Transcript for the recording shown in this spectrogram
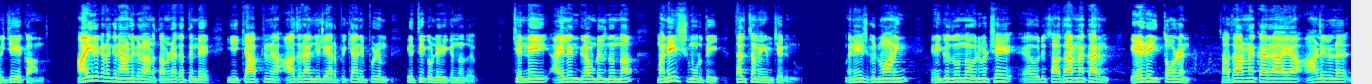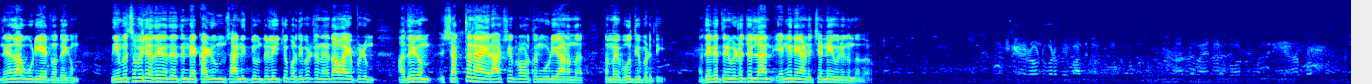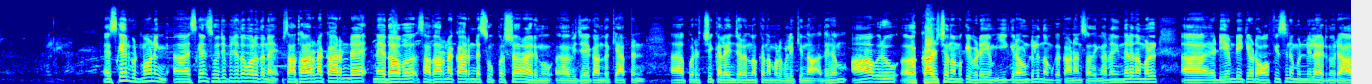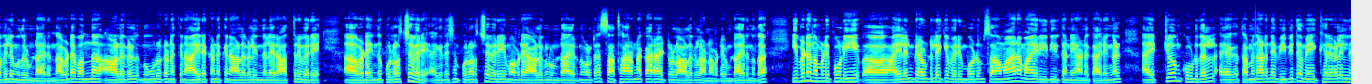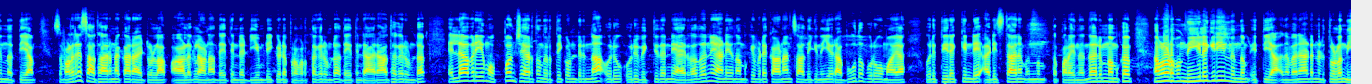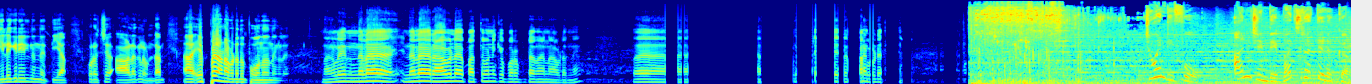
വിജയകാന്ത്. ആയിരക്കണക്കിന് ആളുകളാണ് തമിഴകത്തിന്റെ ഈ ക്യാപ്റ്റന് ആദരാഞ്ജലി അർപ്പിക്കാൻ ഇപ്പോഴും എത്തിക്കൊണ്ടിരിക്കുന്നത്. ചെന്നൈ ഐലൻഡ് ഗ്രൗണ്ടിൽ നിന്ന് മനീഷ് മൂർത്തി തത്സമയം ചേരുന്നു. Manish good morning. എനിക്ക് തോന്നുന്നു ഒരുപക്ഷെ ഒരു സാധാരണക്കാരൻ ഏഴൈ തോഴൻ സാധാരണക്കാരായ ആളുകളുടെ നേതാവ് കൂടിയായിരുന്നു അദ്ദേഹം. നിയമസഭയിൽ അദ്ദേഹം അദ്ദേഹത്തിന്റെ കഴിവും സാന്നിധ്യവും തെളിയിച്ചു. പ്രതിപക്ഷ നേതാവായപ്പോഴും അദ്ദേഹം ശക്തനായ രാഷ്ട്രീയ പ്രവർത്തനം കൂടിയാണെന്ന് നമ്മെ ബോധ്യപ്പെടുത്തി. അദ്ദേഹത്തിന് വിട ചൊല്ലാൻ എങ്ങനെയാണ് ചെന്നൈ ഒരുങ്ങുന്നത്? S K good morning S K സൂചിപ്പിച്ചതുപോലെ തന്നെ സാധാരണക്കാരന്റെ നേതാവ് സാധാരണക്കാരന്റെ സൂപ്പർ സ്റ്റാർ ആയിരുന്നു വിജയകാന്ത് ക്യാപ്റ്റൻ. പുരച്ചി കലൈഞ്ചർ എന്നൊക്കെ നമ്മൾ വിളിക്കുന്ന അദ്ദേഹം. ആ ഒരു കാഴ്ച നമുക്ക് ഇവിടെയും ഈ ഗ്രൗണ്ടിലും നമുക്ക് കാണാൻ സാധിക്കും. കാരണം ഇന്നലെ നമ്മൾ ഡി എം ഡി കെയുടെ ഓഫീസിന് മുന്നിലായിരുന്നു രാവിലെ മുതൽ ഉണ്ടായിരുന്നത്. അവിടെ വന്ന ആളുകൾ നൂറുകണക്കിന് ആയിരക്കണക്കിന് ആളുകൾ ഇന്നലെ രാത്രി വരെ അവിടെ ഇന്ന് പുലർച്ചെ വരെ ഏകദേശം പുലർച്ചെ വരെയും അവിടെ ആളുകൾ ഉണ്ടായിരുന്നു. വളരെ സാധാരണക്കാരായിട്ടുള്ള ആളുകളാണ് അവിടെ ഉണ്ടായിരുന്നത്. ഇവിടെ നമ്മളിപ്പോൾ ഈ ഐലൻഡ് ഗ്രൗണ്ടിലേക്ക് വരുമ്പോഴും സമാനമായ രീതിയിൽ തന്നെയാണ് കാര്യങ്ങൾ. ഏറ്റവും കൂടുതൽ തമിഴ്നാടിന്റെ വിവിധ മേഖലകളിൽ നിന്നെത്തിയ വളരെ സാധാരണക്കാരായിട്ടുള്ള ആളുകളാണ് അദ്ദേഹത്തിന്റെ ഡി എം ഡി കെയുടെ പ്രവർത്തകരുണ്ട് അദ്ദേഹത്തിന്റെ ആരാധകരുണ്ട്. എല്ലാവരെയും ഒപ്പം ചേർത്ത് നിർത്തിക്കൊണ്ടിരുന്ന ഒരു ഒരു വ്യക്തി തന്നെയായിരുന്നു. അത് തന്നെയാണ് നമുക്ക് ഇവിടെ കാണാൻ സാധിക്കുന്ന ഈ ഒരു അഭൂതപൂർവമായ ഒരു തിരക്കിന്റെ അടിസ്ഥാനം എന്നും പറയുന്നത്. എന്തായാലും നമുക്ക് നമ്മളോടൊപ്പം നീലഗിരിയിൽ നിന്നും എത്തിയ വയനാടിനടുത്തുള്ള നീലഗിരിയിൽ നിന്ന് എത്തിയ കുറച്ച് ആളുകളുണ്ട്. എപ്പോഴാണ് അവിടെ നിന്ന് പോകുന്നത് നിങ്ങൾ? ഞങ്ങൾ ഇന്നലെ ഇന്നലെ രാവിലെ പത്ത് മണിക്ക് പുറപ്പെട്ടതാണ് അവിടെ നിന്ന് ട്വന്റി ഫോർ അഞ്ചിന്റെ വജ്രത്തിളക്കം.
